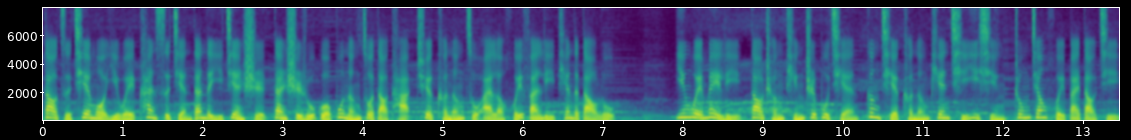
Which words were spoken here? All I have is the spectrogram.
道子切莫以为看似简单的一件事，但是如果不能做到它，却可能阻碍了回返理天的道路。因为昧理，道成停滞不前，更且可能偏其一行，终将毁败道基。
